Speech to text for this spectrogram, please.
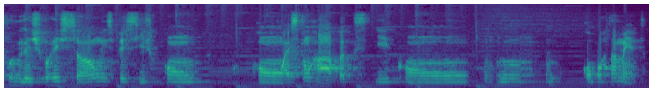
formigas de correção, em específico com, com Aston Rapax e com comportamento.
